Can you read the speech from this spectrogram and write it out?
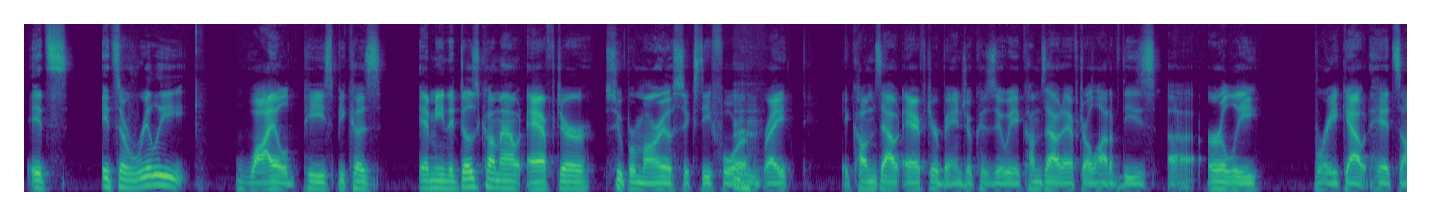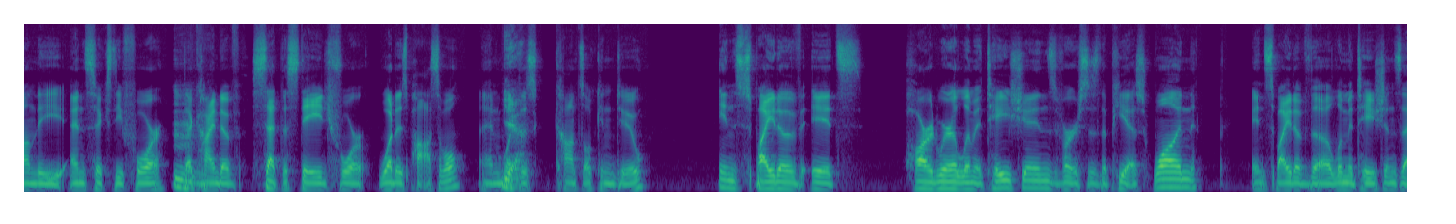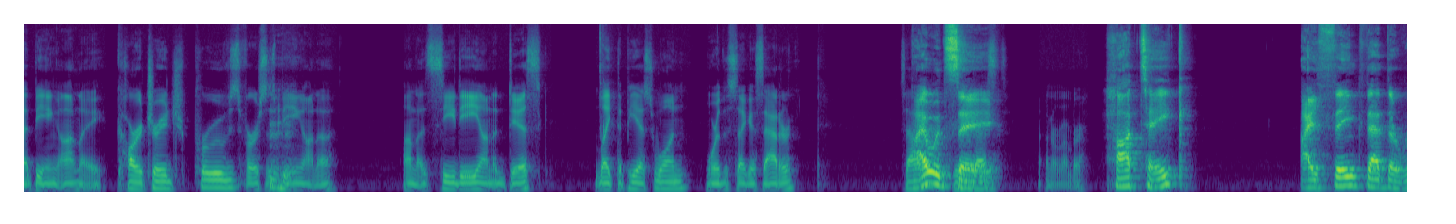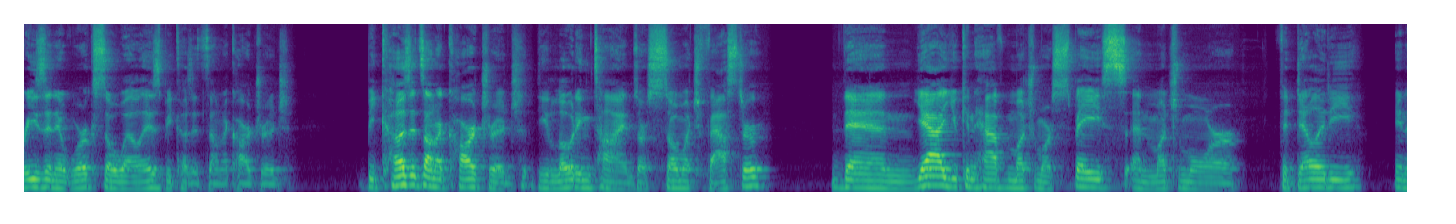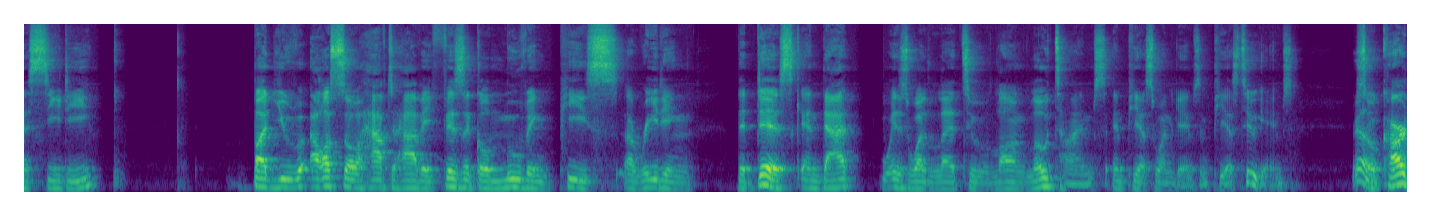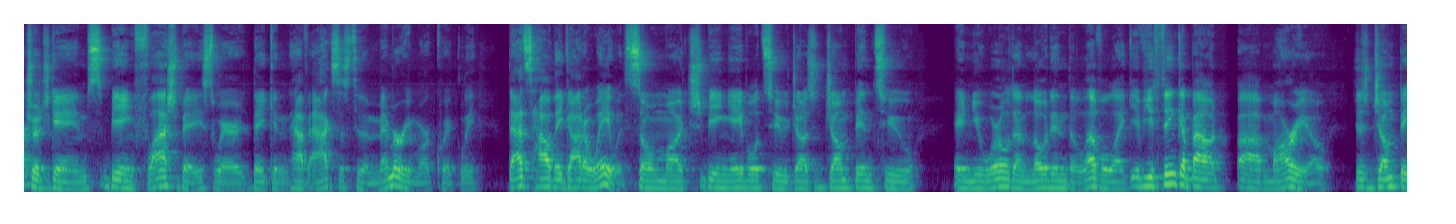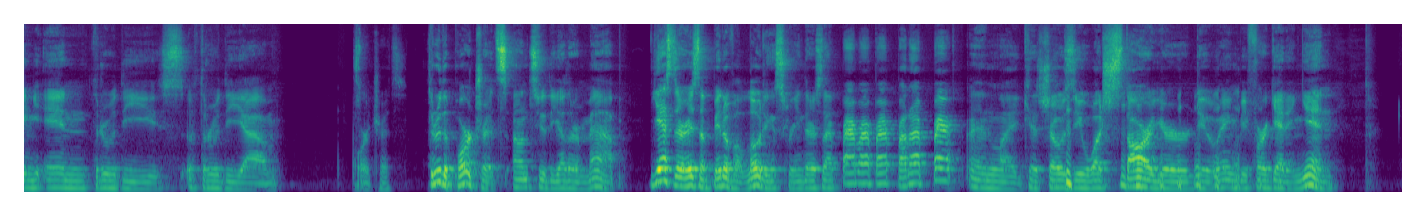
it's it's a really wild piece because I mean it does come out after Super Mario 64, Mhm. right? It comes out after Banjo Kazooie. It comes out after a lot of these uh, early breakout hits on the N64 that Mhm. kind of set the stage for what is possible and what Yeah. this console can do in spite of its hardware limitations versus the PS1 in spite of the limitations that being on a cartridge proves versus Mhm. being on a on a CD on a disc like the PS1 or the Sega Saturn. I would say- I don't remember. Hot take. I think that the reason it works so well is because it's on a cartridge. Because it's on a cartridge, the loading times are so much faster. Then, yeah, you can have much more space and much more fidelity in a CD. But you also have to have a physical moving piece uh, reading the disc, and that is what led to long load times in PS1 games and PS2 games. So cartridge games being flash based where they can have access to the memory more quickly. That's how they got away with so much being able to just jump into a new world and load in the level. Like if you think about uh, Mario just jumping in through the through the um, Portraits. through the portraits onto the other map. Yes, there is a bit of a loading screen. There's ba, and like it shows you what star you're doing before getting in.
